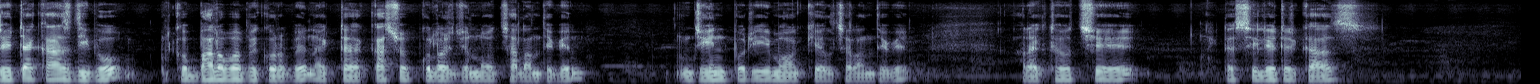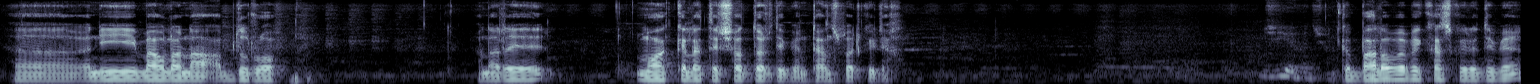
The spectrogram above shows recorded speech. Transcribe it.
দুইটা কাজ দিব, খুব ভালোভাবে করবেন। একটা কাশপ কলার জন্য চালান দিবেন, জিন পরি মহাকেল চালান দিবেন। আর একটা হচ্ছে একটা সিলেটের কাজ ইনি মাওলানা আব্দুর রফ ওনারে মহাকেলাতে সর্দার দিবেন, ট্রান্সফার হুজুর খুব ভালোভাবে কাজ করে দেবেন।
